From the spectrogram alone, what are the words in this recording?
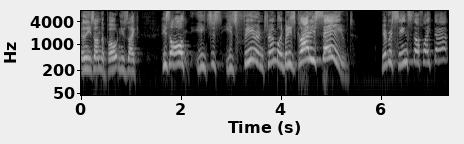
and he's on the boat, and he's like, he's all, he's just, he's fear and trembling, but he's glad he's saved. You ever seen stuff like that?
